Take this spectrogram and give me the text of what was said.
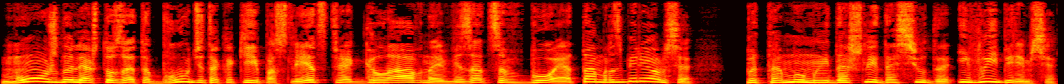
Можно ли, а что за это будет, а какие последствия? Главное — ввязаться в бой, а там разберемся. Потому мы и дошли до сюда, и выберемся.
